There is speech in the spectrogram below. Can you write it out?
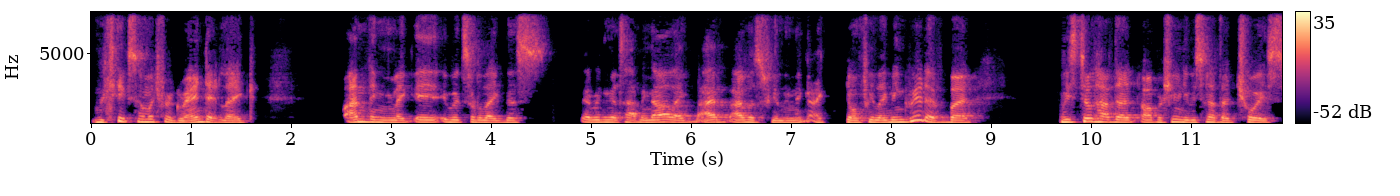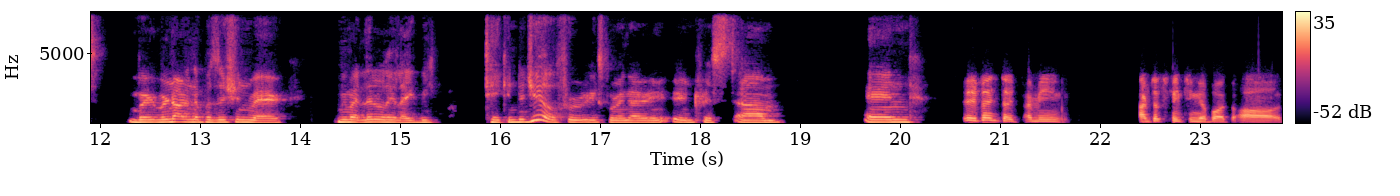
We take so much for granted. Like I'm thinking, like it, it was sort of like this everything that's happening now. Like I I was feeling like I don't feel like being creative, but we still have that opportunity. We still have that choice. We're we're not in a position where we might literally like be taken to jail for exploring our interest. Um, and even that, I mean, I'm just thinking about our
